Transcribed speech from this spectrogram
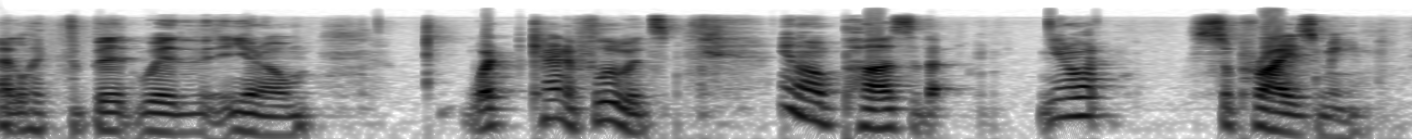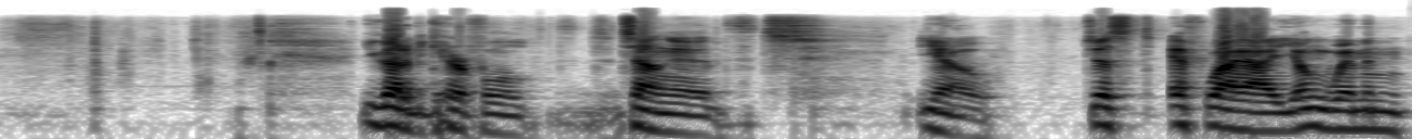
I like the bit with, you know, what kind of fluids? You know, pus, that, you know what? Surprise me. You gotta be careful telling a, you know, just FYI, young women,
